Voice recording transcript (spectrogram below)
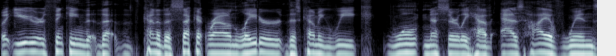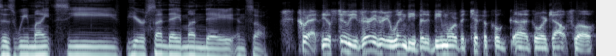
But you're thinking that, that kind of the second round later this coming week won't necessarily have as high of winds as we might see here Sunday, Monday, and so. Correct. It'll still be very, very windy, but it'd be more of a typical uh, gorge outflow.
